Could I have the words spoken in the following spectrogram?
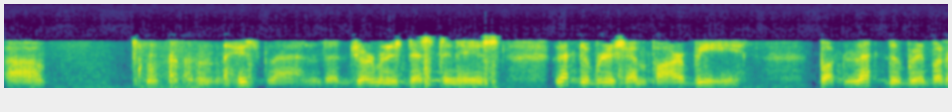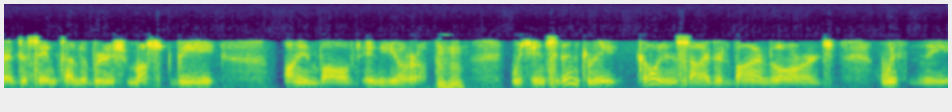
Uh, his plan, that Germany's destiny is let the British Empire be, but let the Brit, but at the same time, the British must be uninvolved in Europe, mm-hmm. which incidentally coincided by and large with the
